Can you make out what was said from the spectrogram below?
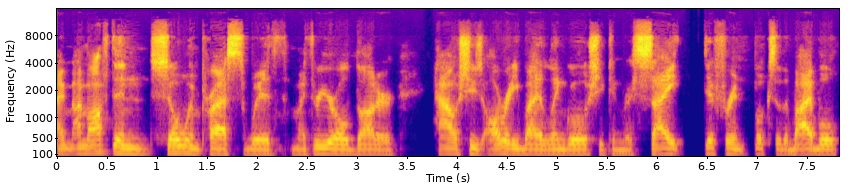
I'm, I'm often so impressed with my three year old daughter, how she's already bilingual. She can recite different books of the Bible.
